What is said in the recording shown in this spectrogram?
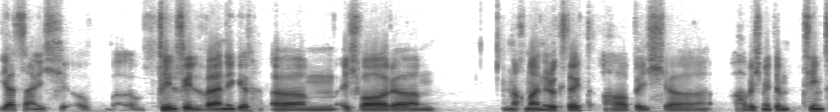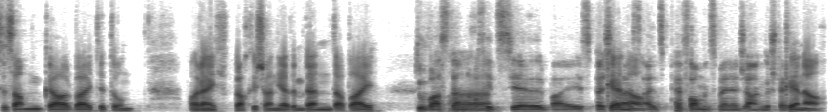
jetzt eigentlich äh, viel, viel weniger. Ähm, ich war ähm, nach meinem Rücktritt, habe ich, äh, hab ich mit dem Team zusammengearbeitet und war eigentlich praktisch an jedem Rennen dabei. Du warst dann äh, offiziell bei Specialized genau. als Performance Manager angestellt. Genau,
